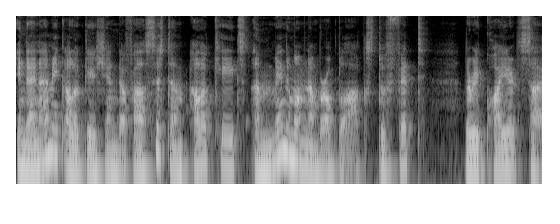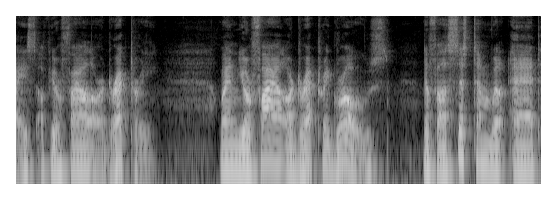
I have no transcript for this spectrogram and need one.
In dynamic allocation, the file system allocates a minimum number of blocks to fit the required size of your file or directory. When your file or directory grows, the file system will add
